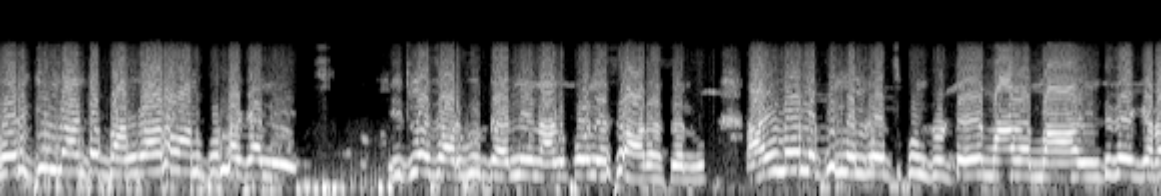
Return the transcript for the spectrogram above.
దొరికిందంటే బంగారం అనుకున్నా కానీ ఇట్లా జరుగుద్దని నేను అనుకోలేదు సార్ అసలు. అయిన పిల్లలు తెచ్చుకుంటుంటే మా మా ఇంటి దగ్గర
